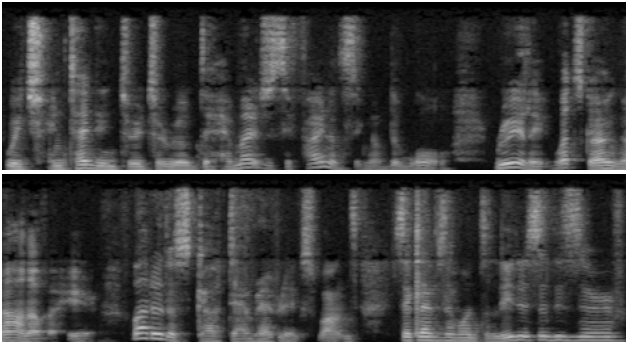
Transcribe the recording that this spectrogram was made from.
which intended to interrupt the emergency financing of the wall. Really, what's going on over here? What do those goddamn Republicans want? They claim they want the leaders they deserve,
